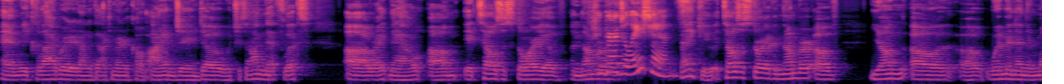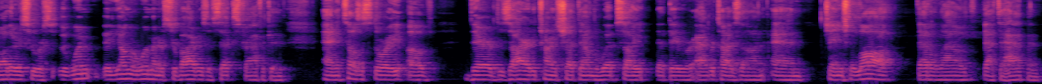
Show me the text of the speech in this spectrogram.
and we collaborated on a documentary called "I Am Jane Doe," which is on Netflix uh, right now. Um, it tells the story of a number. of Congratulations. Thank you. It tells the story of a number of young uh, uh, women and their mothers who are the, women, the younger women are survivors of sex trafficking, and it tells a story of their desire to try and shut down the website that they were advertised on and change the law that allowed that to happen.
